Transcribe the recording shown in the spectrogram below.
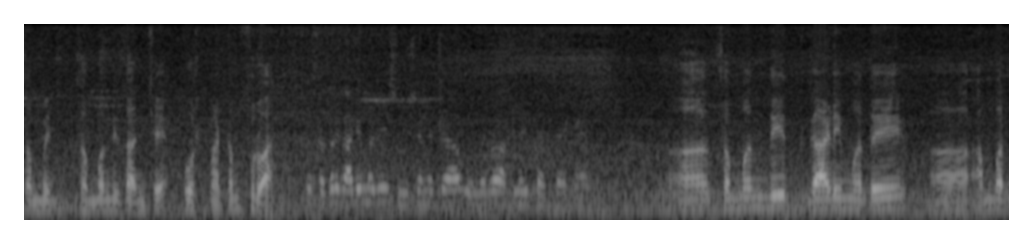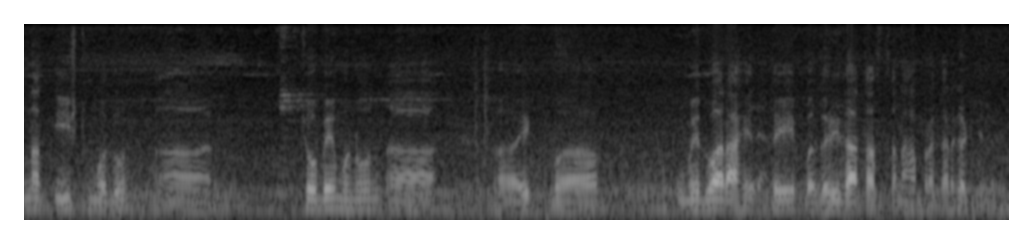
संबि संबंधितांचे पोस्टमॉर्टम सुरू आहे. सदर गाडीमध्ये शिवसेनेच्या उमेदवार असल्याची चर्चा आहे काय संबंधित गाडीमध्ये अंबरनाथ ईस्टमधून चोबे म्हणून एक उमेदवार आहेत. ते घरी जात असताना हा प्रकार घडलेला आहे.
